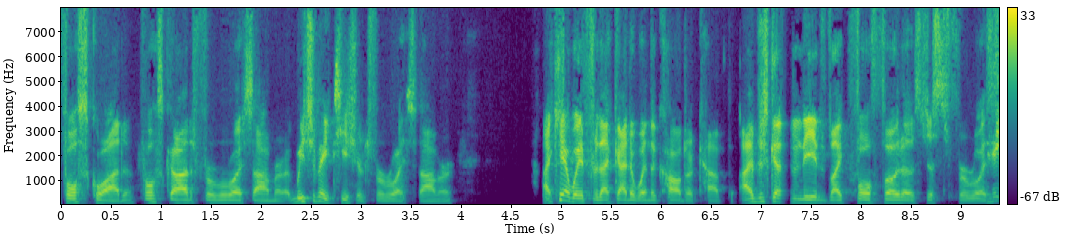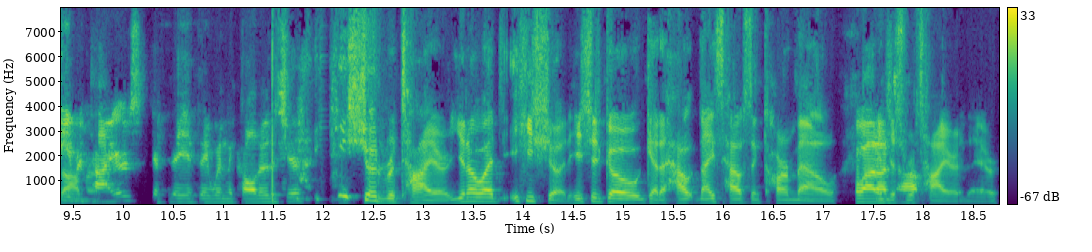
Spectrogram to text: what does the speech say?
full squad, full squad for Roy Sommer. We should make T-shirts for Roy Sommer. I can't wait for that guy to win the Calder Cup. I'm just gonna need like full photos just for Roy Sommer. he retires if they if they win the Calder this year? He should retire. You know what? He should. He should go get a house, nice house in Carmel and just top. retire there.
